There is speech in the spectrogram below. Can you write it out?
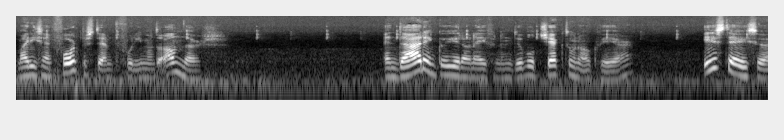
Maar die zijn voortbestemd voor iemand anders. En daarin kun je dan even een dubbel check doen ook weer. Is deze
